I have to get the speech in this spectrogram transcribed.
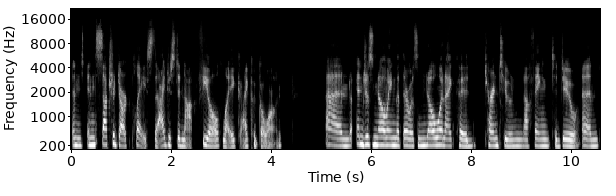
and in such a dark place that I just did not feel like I could go on and and just knowing that there was no one I could turn to, nothing to do. And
